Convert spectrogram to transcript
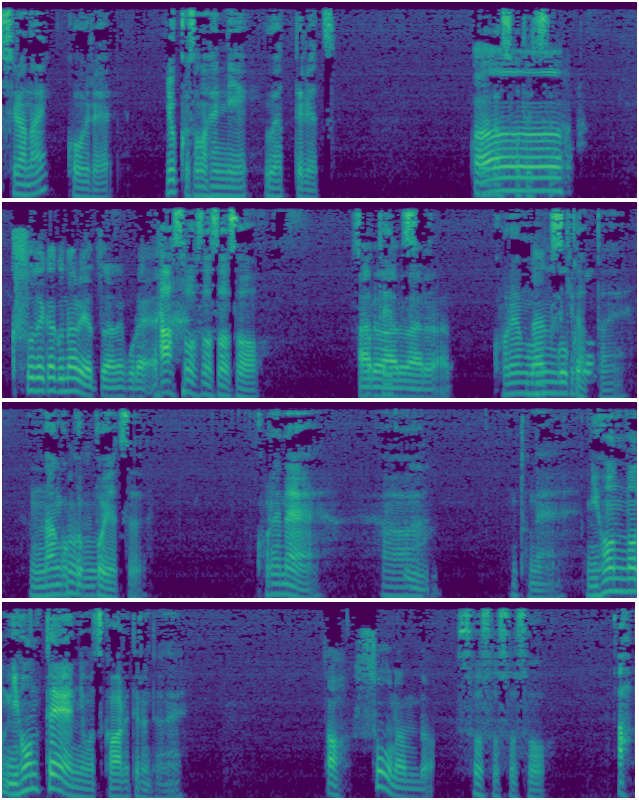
知らない？これ。よくその辺に植わってるやつ。これがソテあー。クソでかくなるやつだね、これ。ツ。あ、そうそうそうそう。あるあるあるある。これも好きだったね。南国っぽいやつ。これね、あーうん。ほんとね、日本の、日本庭園にも使われてるんだよね。あ、そうなんだ。そうそうそうそう。あ、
